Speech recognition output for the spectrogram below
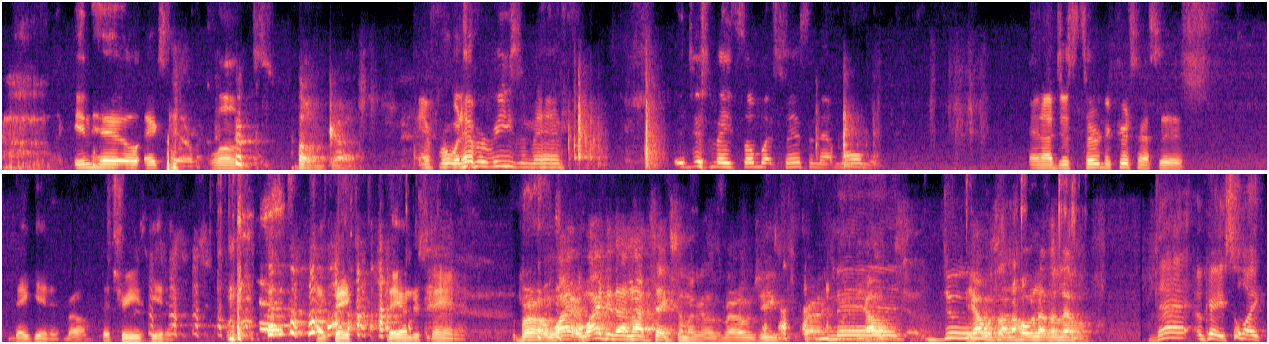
like inhale, exhale, like lungs. oh gosh. And for whatever reason, man, it just made so much sense in that moment. And I just turned to Chris and I said, "They get it, bro. The trees get it. like they they understand." Bro, why why did I not take some of those, bro? Jesus Christ, man, y'all was, dude, y'all was on a whole nother level. That okay, so like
